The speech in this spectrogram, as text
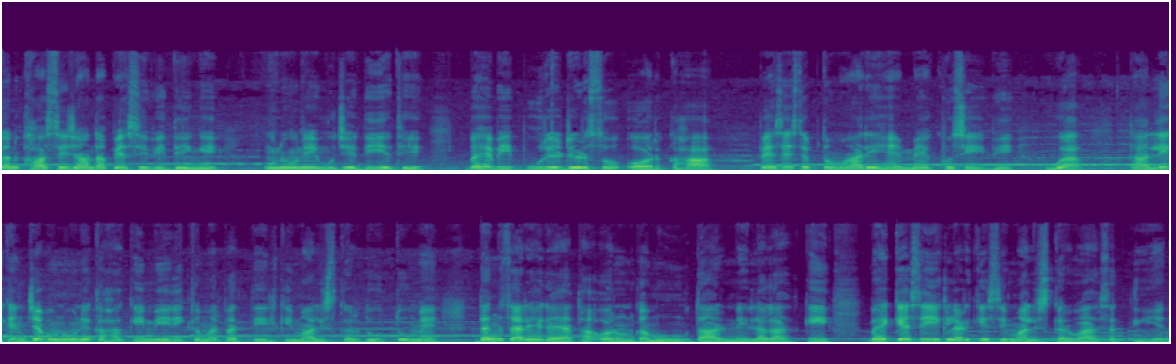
तनख्वाह से ज़्यादा पैसे भी देंगे। उन्होंने मुझे दिए थे। वह भी पूरे डेढ़ सौ और कहा, पैसे सिर्फ़ तुम्हारे हैं, मैं खुशी भी हुआ था। लेकिन जब उन्होंने कहा कि मेरी कमर पर तेल की मालिश कर दो तो मैं दंग सा रह गया था और उनका मुँह उतारने लगा कि वह कैसे एक लड़के से मालिश करवा सकती हैं।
